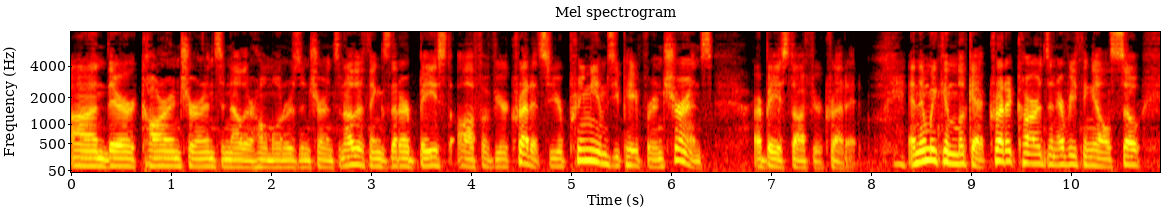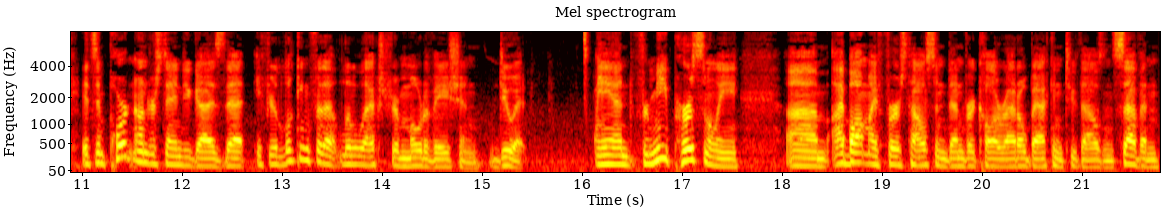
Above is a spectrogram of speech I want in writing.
on their car insurance and now their homeowners insurance and other things that are based off of your credit. So your premiums you pay for insurance are based off your credit. And then we can look at credit cards and everything else. So it's important to understand, you guys, that if you're looking for that little extra motivation, do it. And for me personally, um, I bought my first house in Denver, Colorado back in 2007.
